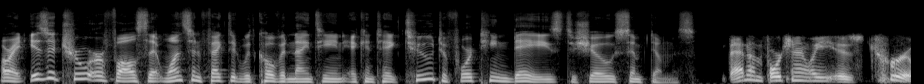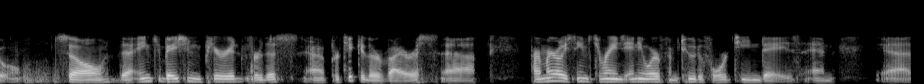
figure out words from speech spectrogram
All right. Is it true or false that once infected with COVID 19, it can take 2 to 14 days to show symptoms? That unfortunately is true. So the incubation period for this uh, particular virus uh, primarily seems to range anywhere from 2 to 14 days. And uh,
